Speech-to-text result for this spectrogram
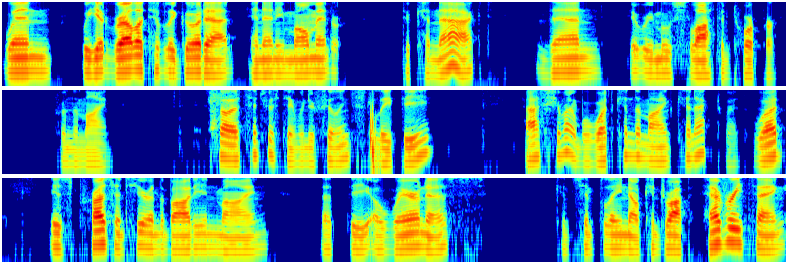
when we get relatively good at in any moment to connect, then it removes sloth and torpor from the mind. So it's interesting when you're feeling sleepy, ask your mind, well, what can the mind connect with? What is present here in the body and mind that the awareness can simply know, can drop everything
